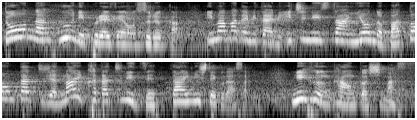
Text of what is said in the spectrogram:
どんな風にプレゼンをするか。今までみたいに1234のバトンタッチじゃない形に絶対にしてください。2分カウントします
